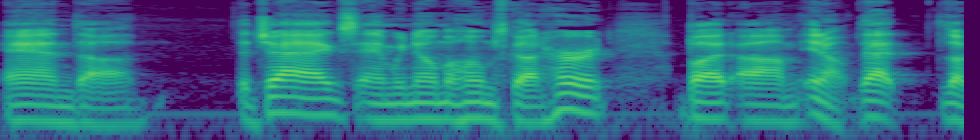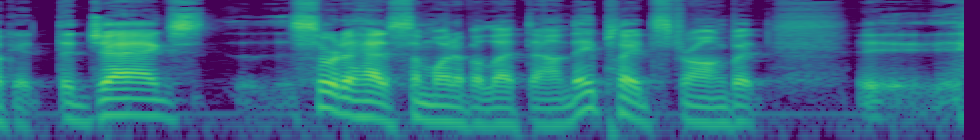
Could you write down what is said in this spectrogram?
and the Jags, and we know Mahomes got hurt, but um, you know that look at the Jags sort of had somewhat of a letdown. They played strong, but.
